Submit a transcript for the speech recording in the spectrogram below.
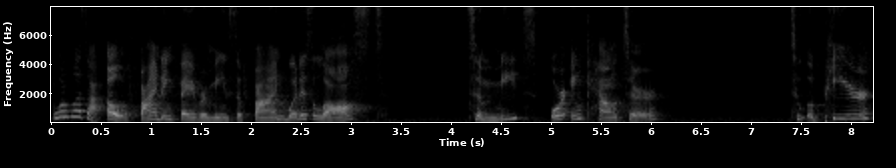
where was I? Oh, finding favor means to find what is lost, to meet or encounter, to appear,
